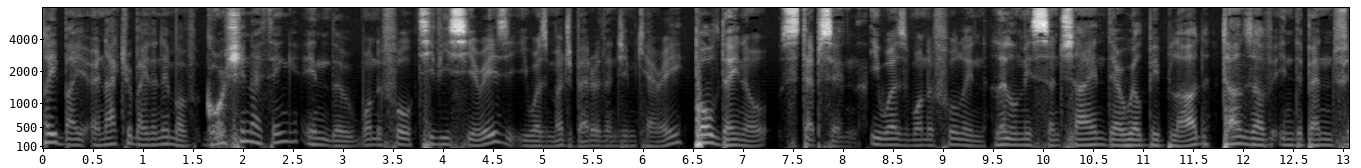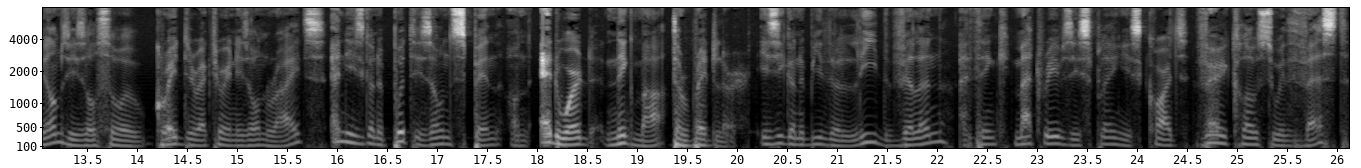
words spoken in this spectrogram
played by an actor by the name of Gorshin, I think, in the wonderful TV series. He was much better than Jim Carrey. Paul Dano steps in. He was wonderful in Little Miss Sunshine, There Will Be Blood, tons of independent films. He's also a great director in his own rights, and he's gonna put his own spin on Edward Nygma, the Riddler. Is he going to be the lead villain? I think Matt Reeves is playing his cards very close to his vest,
